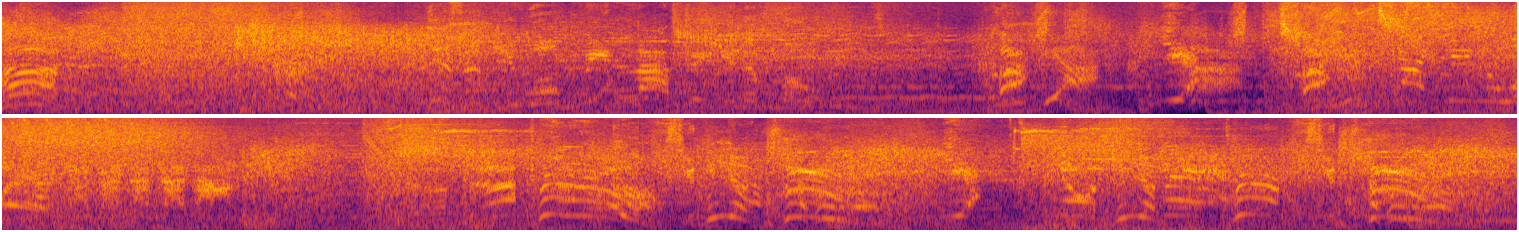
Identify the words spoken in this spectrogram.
Ha. You won't be laughing in a moment! Yeah! Yeah! It's not getting away! Yeah! No!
